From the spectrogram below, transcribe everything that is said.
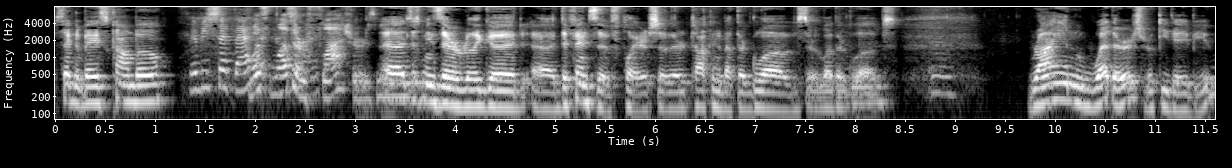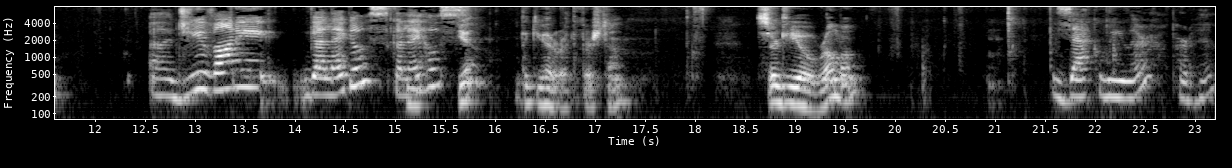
second base combo. maybe set that. What's at leather side. flashers? Uh, it just means they're a really good uh, defensive players. So they're talking about their gloves, their leather gloves. Mm. Ryan Weathers, rookie debut. uh, Giovanni Gallegos. Gallegos. Yeah, I think you had it right the first time. Sergio Romo. Zack Wheeler. part of him.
